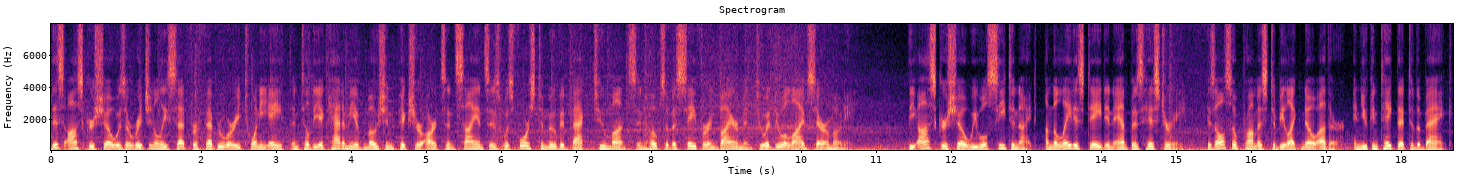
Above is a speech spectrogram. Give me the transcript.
this Oscar show was originally set for February 28 until the Academy of Motion Picture Arts and Sciences was forced to move it back two months in hopes of a safer environment to a do a live ceremony. The Oscar show we will see tonight, on the latest date in AMPAS history, is also promised to be like no other, and you can take that to the bank.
